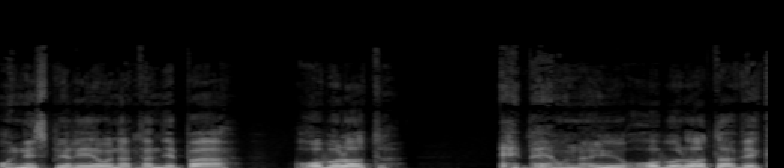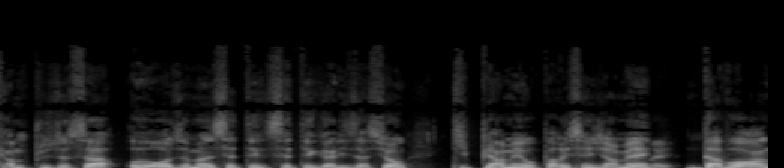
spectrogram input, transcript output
on espérait, on n'attendait pas Robolote. Eh bien, on a eu Robolote avec, en plus de ça, heureusement, cette, cette égalisation qui permet au Paris Saint-Germain d'avoir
